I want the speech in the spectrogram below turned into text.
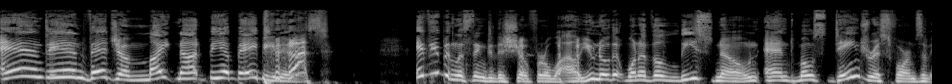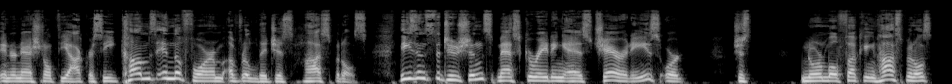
And in Veja might not be a baby news. If you've been listening to this show for a while, you know that one of the least known and most dangerous forms of international theocracy comes in the form of religious hospitals. These institutions, masquerading as charities or just normal fucking hospitals,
